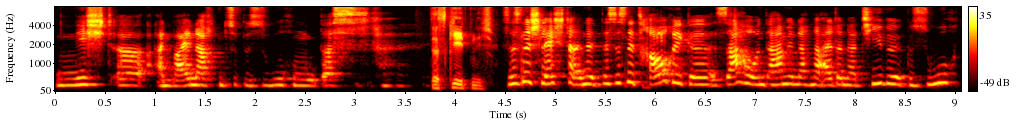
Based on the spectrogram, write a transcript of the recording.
nicht äh, an Weihnachten zu besuchen, das das geht nicht. Das ist eine schlechte, eine, das ist eine traurige Sache und da haben wir nach einer Alternative gesucht.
